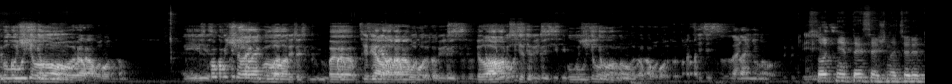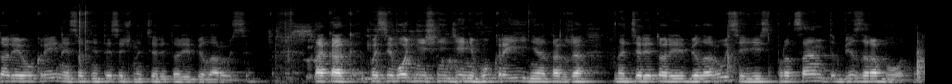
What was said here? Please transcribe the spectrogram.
получило новую работу. И сколько человек было, то есть, потеряло работу то есть, в Беларуси, то есть, и получило новую работу в процессе создания предприятий. Сотни тысяч на территории Украины и сотни тысяч на территории Беларуси. Так как по сегодняшний день в Украине, а также на территории Беларуси есть процент безработных.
